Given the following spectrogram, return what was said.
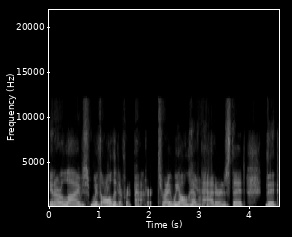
in our lives with all the different patterns, right? We all have yeah. patterns that that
